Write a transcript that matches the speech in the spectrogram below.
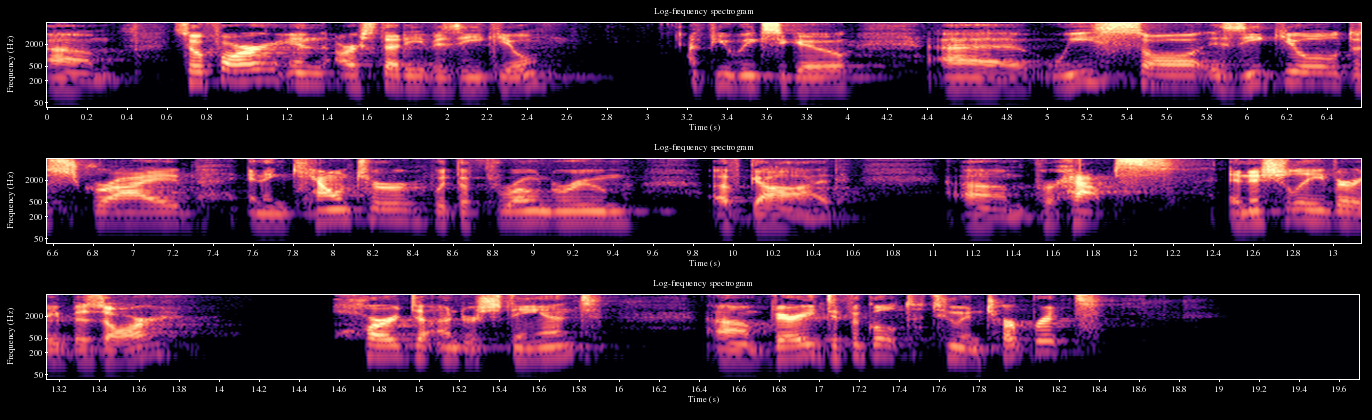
Um, so far in our study of Ezekiel, a few weeks ago, uh, we saw Ezekiel describe an encounter with the throne room of God. Um, perhaps initially very bizarre, hard to understand, um, very difficult to interpret.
